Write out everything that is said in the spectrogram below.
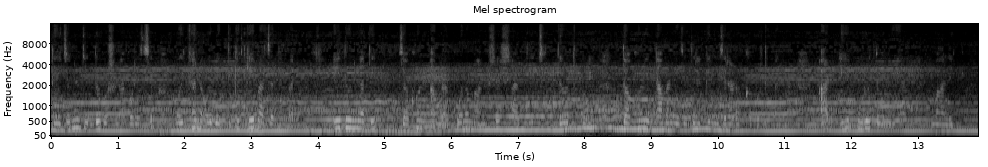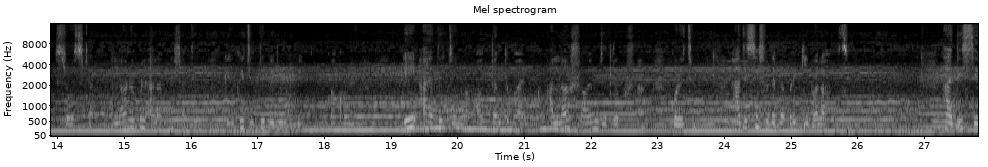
দুইজনই যুদ্ধ ঘোষণা করেছে, ওইখানে ওই ব্যক্তিকে কে বাঁচাতে পারে? এই দুনিয়াতে যখন আমরা কোনো মানুষের সাথে যুদ্ধ করি, তখনই আমরা নিজেদেরকে নিজেরা রক্ষা করতে পারি আর এই পুরো দুনিয়ার মালিক, স্রষ্টা, আল্লাহ রাবুল আলমের সাথে কেউ কি যুদ্ধে পেরে উঠবে কখনোই না। এই আয়াতের জন্য অত্যন্ত ভয়ানক আল্লাহ স্বয়ং যুদ্ধ ঘোষণা করেছেন। হাদিসে সুদের ব্যাপারে কি বলা হয়েছে? হাদিসে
